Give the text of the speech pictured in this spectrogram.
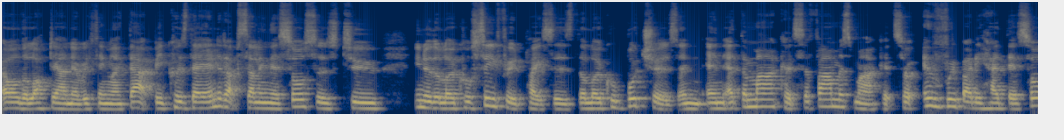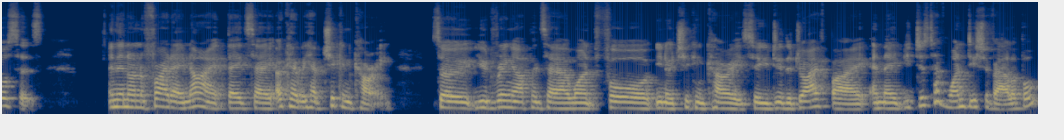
all the lockdown and everything like that because they ended up selling their sauces to you know the local seafood places the local butchers and and at the markets the farmers markets so everybody had their sauces and then on a Friday night, they'd say, okay, we have chicken curry. So you'd ring up and say, I want four, you know, chicken curries. So you do the drive by and they you just have one dish available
